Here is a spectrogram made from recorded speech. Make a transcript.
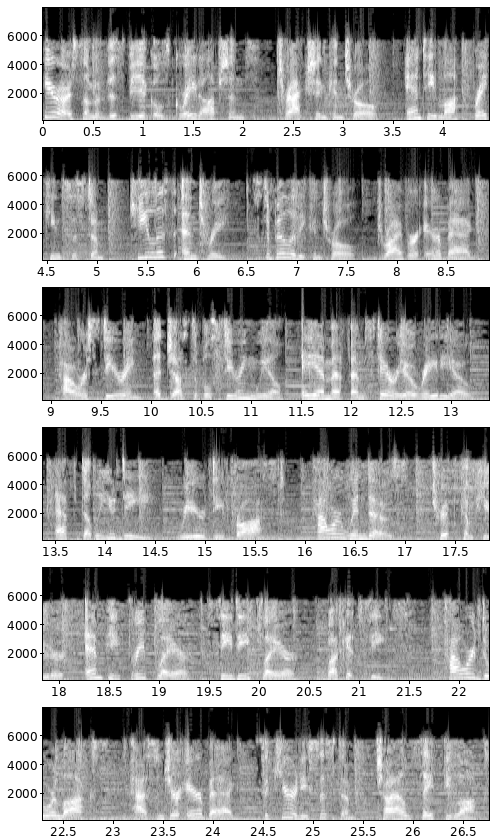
Here are some of this vehicle's great options. Traction control, anti-lock braking system, keyless entry, stability control, driver airbag, power steering, adjustable steering wheel, AM FM stereo radio, FWD, rear defrost, power windows, trip computer, MP3 player, CD player, bucket seats, power door locks, passenger airbag, security system, child safety locks,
